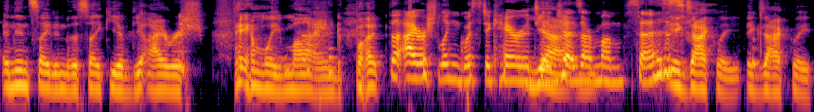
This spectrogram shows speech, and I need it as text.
an insight into the psyche of the Irish family mind, but The Irish linguistic heritage, Yeah. as our mum says. exactly, exactly.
